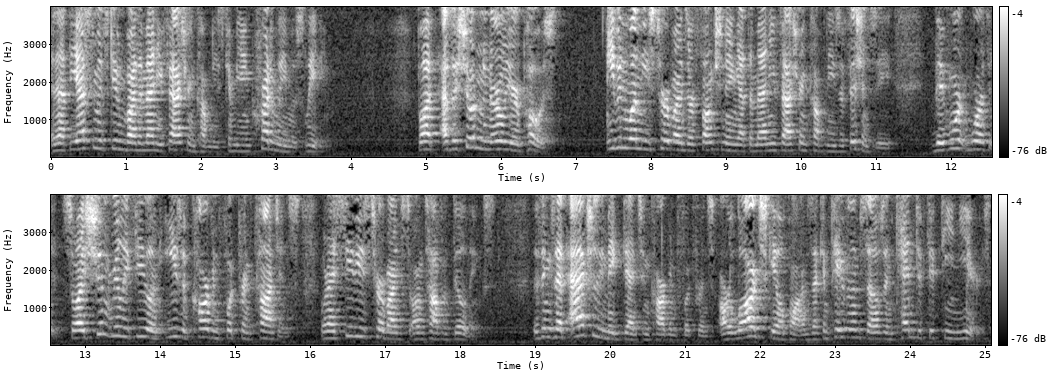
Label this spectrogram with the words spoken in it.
and that the estimates given by the manufacturing companies can be incredibly misleading. But as I showed in an earlier post, even when these turbines are functioning at the manufacturing company's efficiency, they weren't worth it. So I shouldn't really feel an ease of carbon footprint conscience when I see these turbines on top of buildings. The things that actually make dents in carbon footprints are large-scale farms that can pay for themselves in 10 to 15 years,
